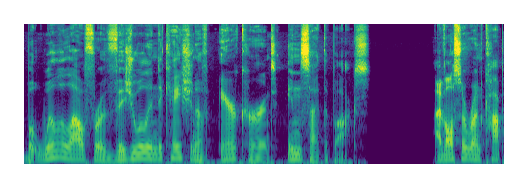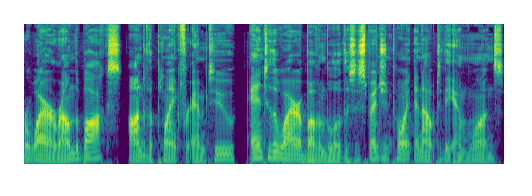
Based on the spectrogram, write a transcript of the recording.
but will allow for a visual indication of air current inside the box. I've also run copper wire around the box, onto the plank for M2, and to the wire above and below the suspension point and out to the M1s.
